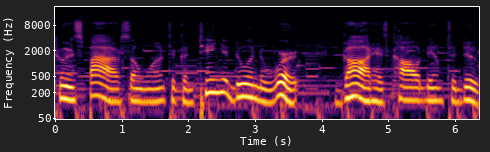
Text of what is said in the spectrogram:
to inspire someone to continue doing the work God has called them to do.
